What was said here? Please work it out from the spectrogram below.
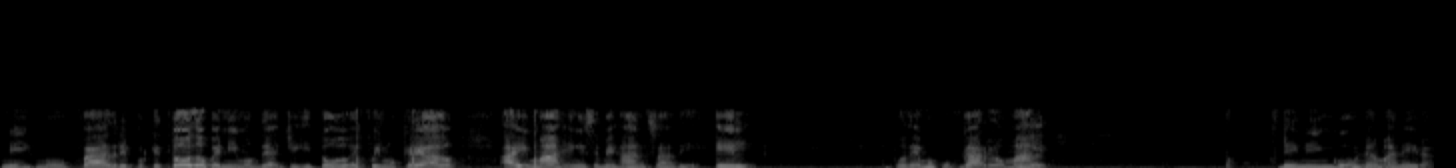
mismo Padre, porque todos venimos de allí, todos fuimos creados a imagen y semejanza de Él podemos juzgarlo mal. De ninguna manera.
